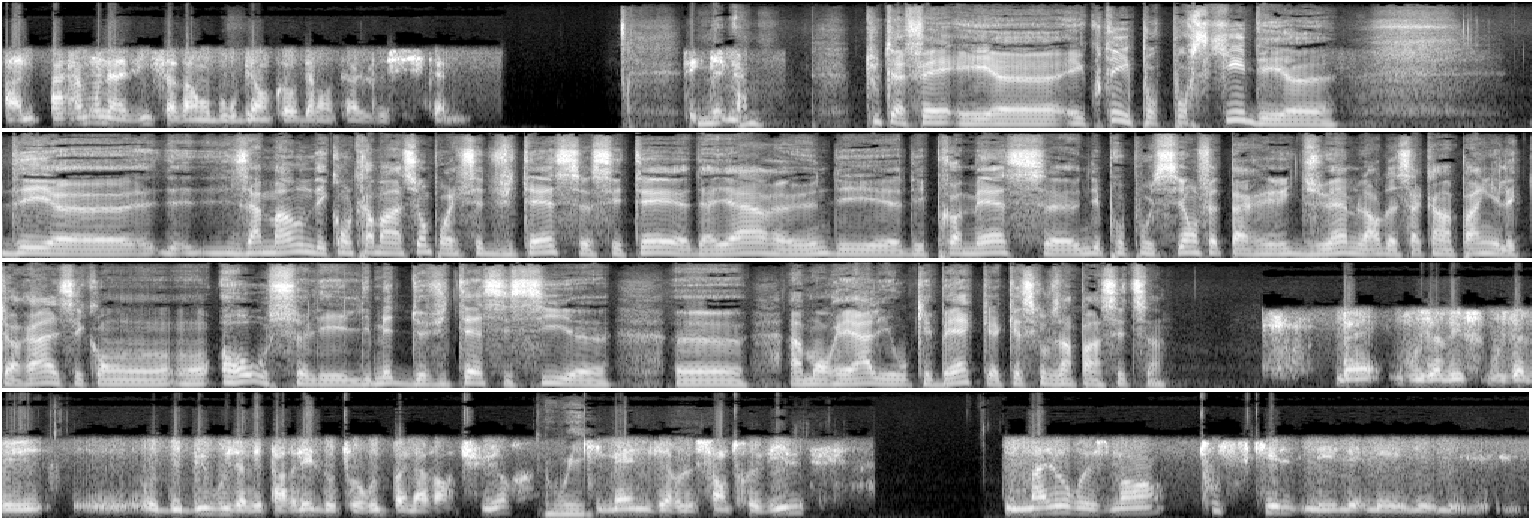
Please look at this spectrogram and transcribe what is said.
À, mon avis, ça va embourber encore davantage le système. Effectivement. tout à fait. Et euh, écoutez, pour, pour ce qui est des... Euh, euh, des, amendes, des contraventions pour excès de vitesse. C'était d'ailleurs une des, des promesses, une des propositions faites par Éric Duhem lors de sa campagne électorale, c'est qu'on hausse les limites de vitesse ici euh, euh, à Montréal et au Québec. Qu'est-ce que vous en pensez de ça? Ben, vous avez, vous avez, au début, vous avez parlé de l'autoroute Bonaventure qui mène vers le centre-ville. Malheureusement, qui est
